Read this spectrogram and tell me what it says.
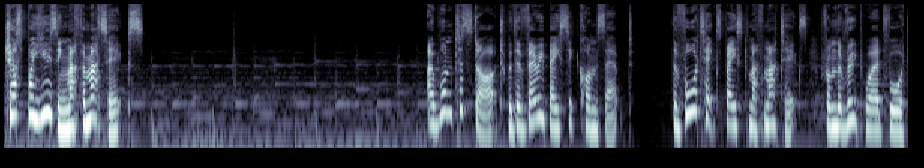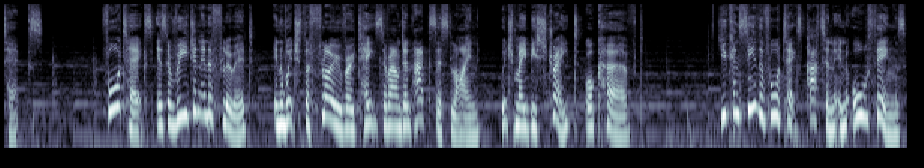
just by using mathematics? I want to start with a very basic concept the vortex based mathematics from the root word vortex. Vortex is a region in a fluid in which the flow rotates around an axis line, which may be straight or curved. You can see the vortex pattern in all things,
